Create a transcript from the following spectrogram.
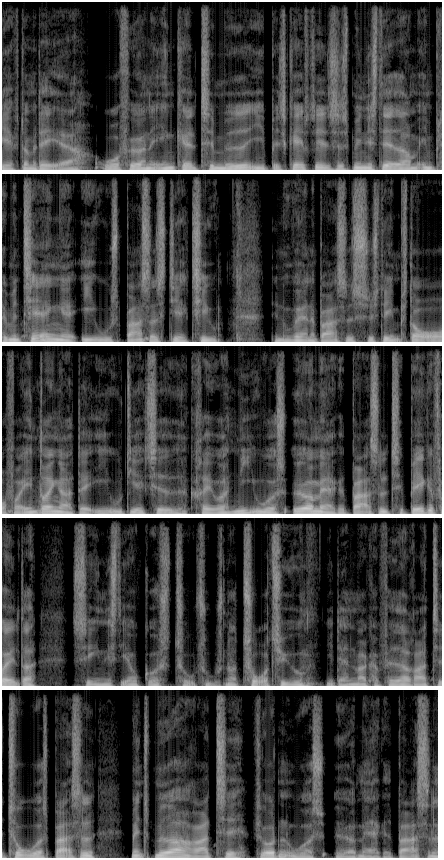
I eftermiddag er ordførende indkaldt til møde i Beskæftigelsesministeriet om implementeringen af EU's barselsdirektiv. Det nuværende barselssystem står over for ændringer, da EU-direktivet kræver 9 ugers øremærket barsel til begge forældre senest i august 2022. I Danmark har fædre ret til 2 ugers barsel, mens mødre har ret til 14 ugers øremærket barsel.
